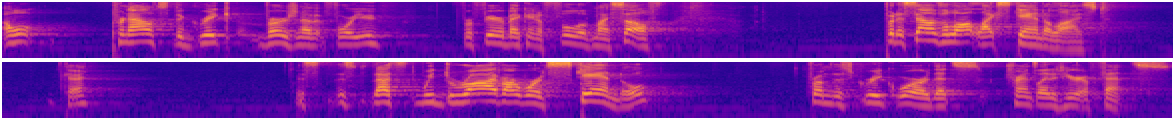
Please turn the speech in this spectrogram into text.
I won't pronounce the Greek version of it for you for fear of making a fool of myself, but it sounds a lot like scandalized. Okay? It's, it's, that's, we derive our word scandal from this Greek word that's translated here offense.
